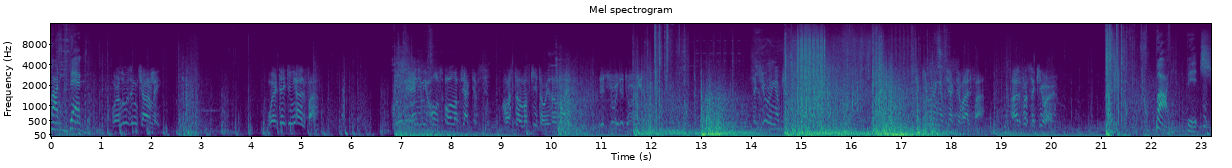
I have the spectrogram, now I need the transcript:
Body bagged him. We're losing Charlie. We're taking Alpha. The enemy holds all objectives. Hostile Mosquito is online. Destroy the target. Securing objective. Securing objective Alpha. Alpha secure. Body, bitch.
